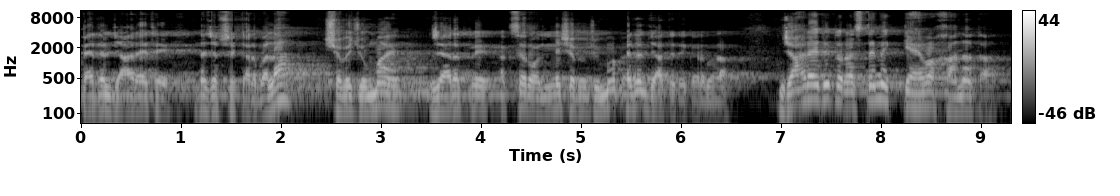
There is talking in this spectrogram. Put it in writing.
پیدل جا رہے تھے نجف سے کربلا، شب جمعہ ہے۔ زیارت پہ اکثر اولیاء شب جمعہ پیدل جاتے تھے کربلا۔ جا رہے تھے تو رستے میں کہوہ خانہ تھا۔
